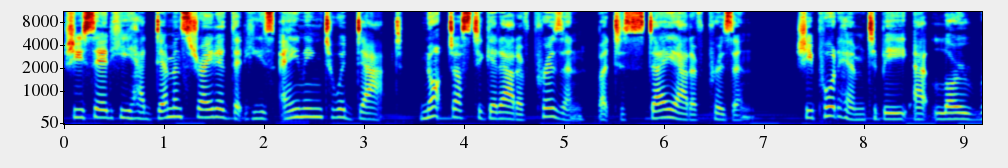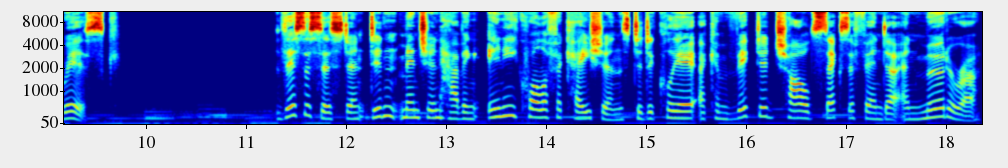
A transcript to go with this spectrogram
She said he had demonstrated that he's aiming to adapt, not just to get out of prison, but to stay out of prison. She put him to be at low risk. This assistant didn't mention having any qualifications to declare a convicted child sex offender and murderer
